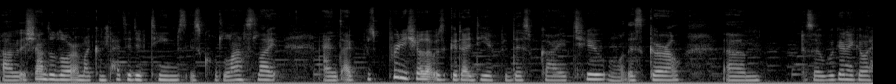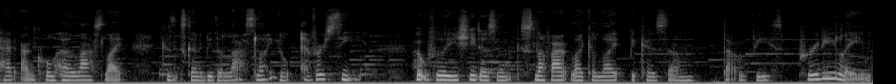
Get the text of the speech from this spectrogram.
Um, the Chandelure on my competitive teams is called Last Light, and I was pretty sure that was a good idea for this guy too, well, this girl. Um, so we're going to go ahead and call her Last Light because it's going to be the last light you'll ever see. Hopefully she doesn't snuff out like a light because um, that would be pretty lame.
